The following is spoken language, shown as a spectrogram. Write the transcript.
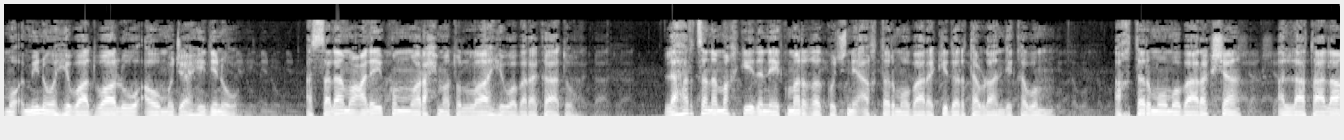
مؤمنو هیوادوالو او مجاهدینو السلام علیکم ورحمت الله وبرکاته له هر څه نه مخکې د نیکمرغه کوچني اختر مبارکي درته وړاندې کوم اختر مو مبارک شه الله تعالی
